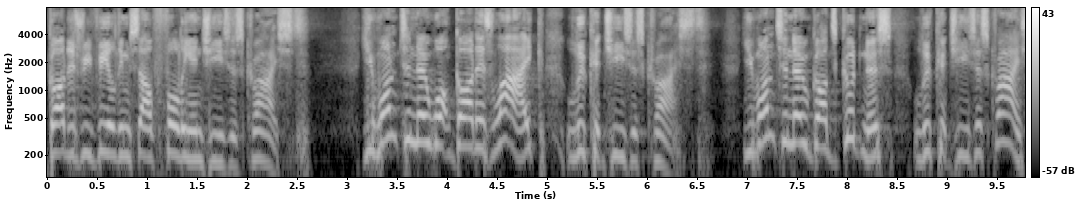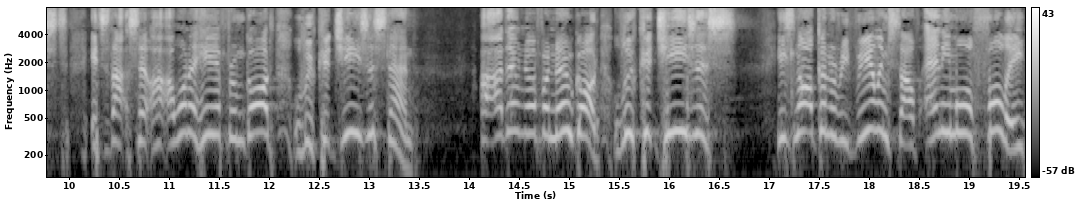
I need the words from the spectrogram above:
God has revealed himself fully in Jesus Christ. You want to know what God is like? Look at Jesus Christ. You want to know God's goodness? Look at Jesus Christ. It's that simple. I, I want to hear from God. Look at Jesus then. I, I don't know if I know God. Look at Jesus. He's not going to reveal himself any more fully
